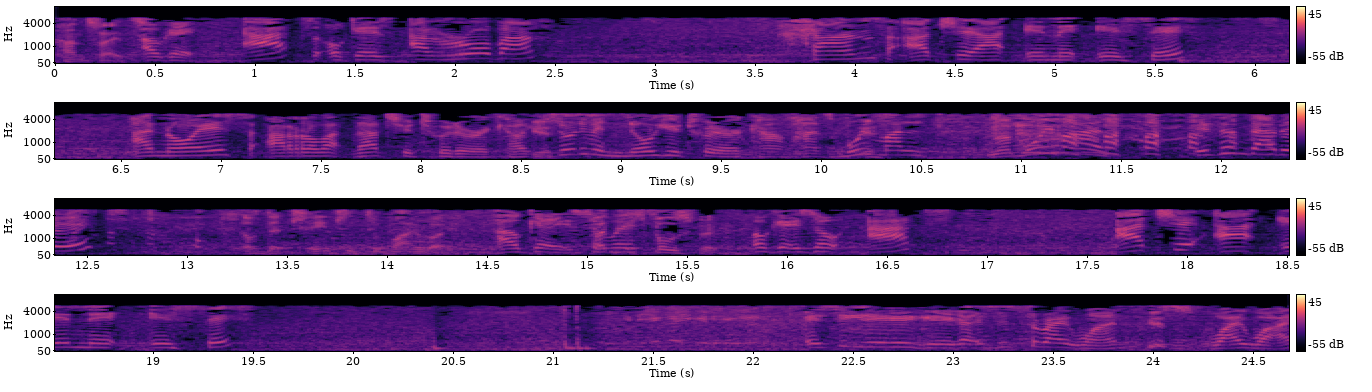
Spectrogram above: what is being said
Hans Reitz. Okay, at, okay, es arroba Hans, H-A-N-S. Ah, no es arroba, that's your Twitter account. Yes. You don't even know your Twitter account, Hans. Muy mal. No. Muy mal. Isn't that it? Oh, they changed it to YY. Okay, so But it's way. Okay, so at H-A-N-S. S-Y-Y. Is this the right one? Yes. Y-Y.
